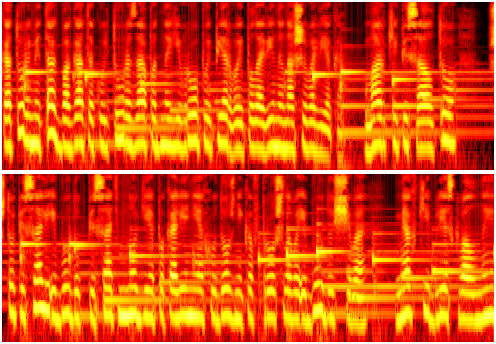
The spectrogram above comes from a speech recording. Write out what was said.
которыми так богата культура Западной Европы первой половины нашего века. Марки писал то, что писали и будут писать многие поколения художников прошлого и будущего, мягкий блеск волны,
